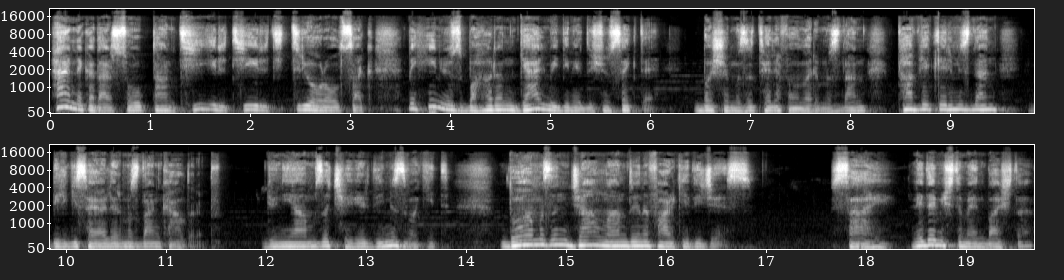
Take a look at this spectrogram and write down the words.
Her ne kadar soğuktan tir tir titriyor olsak ve henüz baharın gelmediğini düşünsek de başımızı telefonlarımızdan, tabletlerimizden, bilgisayarlarımızdan kaldırıp dünyamıza çevirdiğimiz vakit doğamızın canlandığını fark edeceğiz. Sahi ne demiştim en başta?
